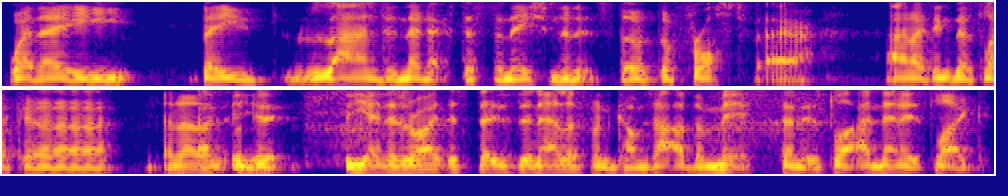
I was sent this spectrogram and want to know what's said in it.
where they they land in their next destination, and it's the the Frost Fair. And I think there's like a An elephant. and- yeah, there's right. There's, there's an elephant comes out of the mist, and it's like, and then it's like,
